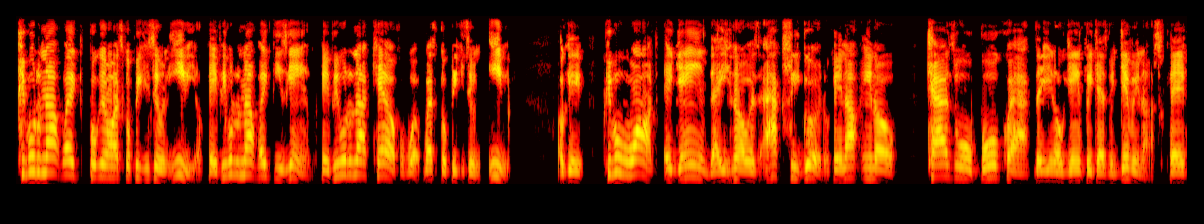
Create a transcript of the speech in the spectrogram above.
People do not like Pokemon Let's Go Pikachu and Eevee, okay? People do not like these games, okay? People do not care for what Let's Go Pikachu and Eevee, okay? People want a game that, you know, is actually good, okay? Not, you know, casual bullcrap that, you know, Game Freak has been giving us, okay?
